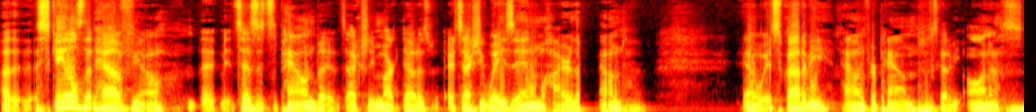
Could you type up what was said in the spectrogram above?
Uh, scales that have, you know, it says it's a pound, but it's actually marked out as, it's actually weighs in higher than a pound. You know, it's got to be pound for pound. It's got to be honest.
